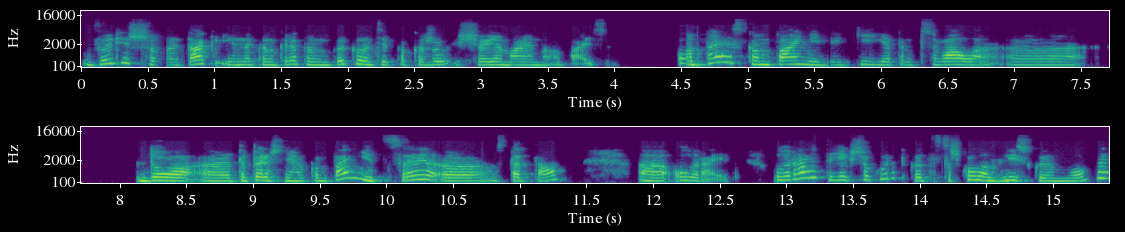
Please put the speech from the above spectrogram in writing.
вирішили, так і на конкретному прикладі покажу, що я маю на увазі. Одна із компаній, в якій я працювала е, до е, теперішнього компанії, це е, стартап Allright. Allright, якщо коротко, це школа англійської мови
